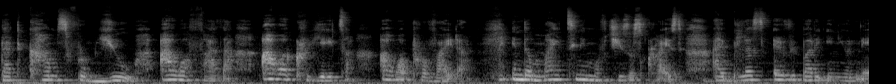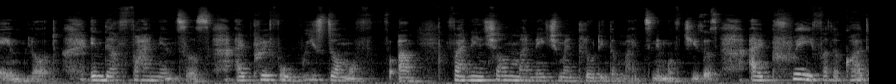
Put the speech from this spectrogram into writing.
that comes from you, our Father, our Creator, our Provider. In the mighty name of Jesus Christ, I bless everybody in your name, Lord, in their finances. I pray for wisdom of um, financial management, Lord, in the mighty name of Jesus. I pray, Father God,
